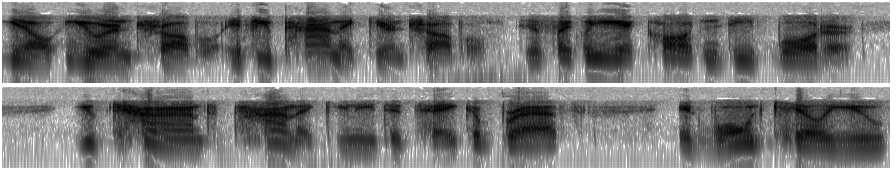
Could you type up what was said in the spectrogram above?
you know, you're in trouble. If you panic, you're in trouble. Just like when you get caught in deep water, you can't panic. You need to take a breath. It won't kill you.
